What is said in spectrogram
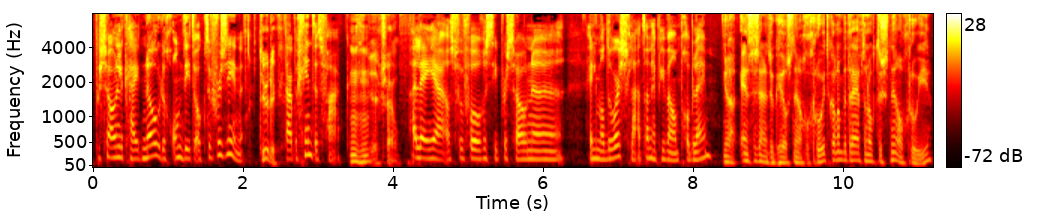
persoonlijkheid nodig om dit ook te verzinnen. Tuurlijk. Daar begint het vaak. Mm -hmm. zo. Alleen ja, als vervolgens die persoon uh, helemaal doorslaat, dan heb je wel een probleem. Ja, en ze zijn natuurlijk heel snel gegroeid. Kan een bedrijf dan ook te snel groeien?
